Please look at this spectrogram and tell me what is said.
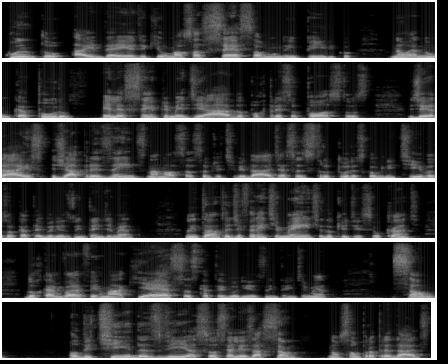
quanto à ideia de que o nosso acesso ao mundo empírico não é nunca puro, ele é sempre mediado por pressupostos gerais já presentes na nossa subjetividade, essas estruturas cognitivas ou categorias do entendimento. No entanto, diferentemente do que disse o Kant, Durkheim vai afirmar que essas categorias do entendimento são obtidas via socialização, não são propriedades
